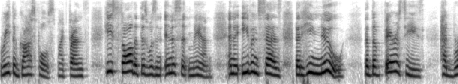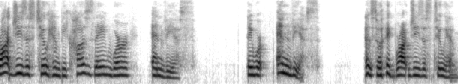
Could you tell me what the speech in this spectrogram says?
Read the Gospels, my friends. He saw that this was an innocent man. And it even says that he knew that the Pharisees had brought Jesus to him because they were envious. They were envious. And so they brought Jesus to him.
